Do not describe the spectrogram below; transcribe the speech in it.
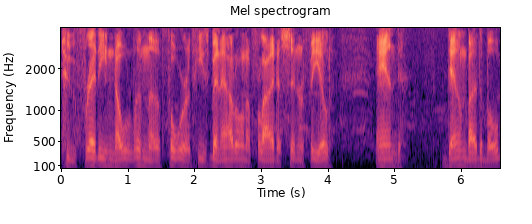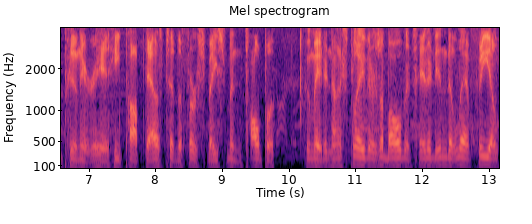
to Freddie Nolan the fourth. He's been out on a fly to center field and down by the bullpen area. He popped out to the first baseman Talpa, who made a nice play. There's a ball that's headed into left field.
